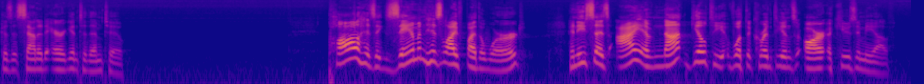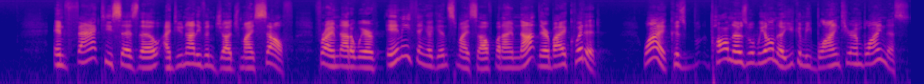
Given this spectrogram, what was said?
Because it sounded arrogant to them too. Paul has examined his life by the word, and he says, I am not guilty of what the Corinthians are accusing me of. In fact, he says, though, I do not even judge myself, for I am not aware of anything against myself, but I am not thereby acquitted. Why? Because Paul knows what we all know. You can be blind to your own blindness.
